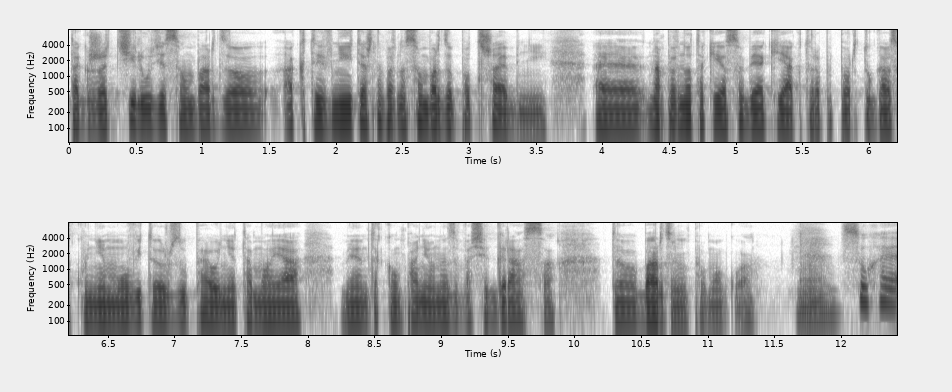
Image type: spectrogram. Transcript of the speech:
Także ci ludzie są bardzo aktywni i też na pewno są bardzo potrzebni. E, na pewno takiej osobie jak ja, która po portugalsku nie mówi, to już zupełnie ta moja, miałem taką panią, nazywa się Grasa, to bardzo mi pomogła. No. Słuchaj,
